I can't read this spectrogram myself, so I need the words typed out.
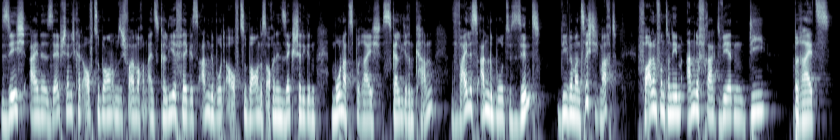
sich eine Selbstständigkeit aufzubauen, um sich vor allem auch ein skalierfähiges Angebot aufzubauen, das auch in den sechsstelligen Monatsbereich skalieren kann, weil es Angebote sind, die, wenn man es richtig macht, vor allem von Unternehmen angefragt werden, die bereits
